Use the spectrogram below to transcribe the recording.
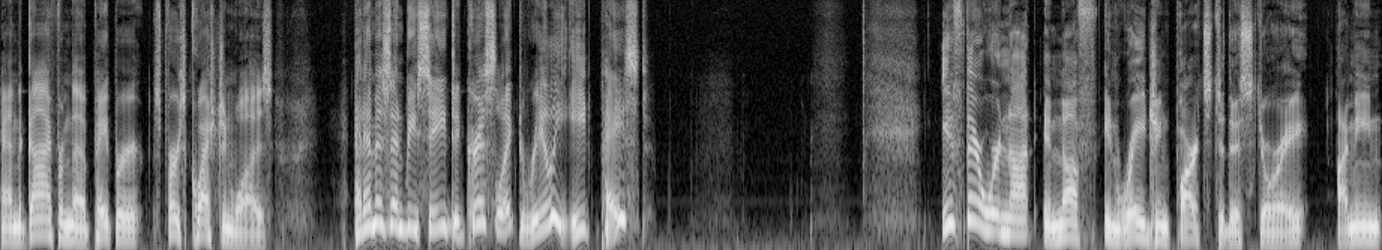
And the guy from the paper's first question was At MSNBC, did Chris Licht really eat paste? If there were not enough enraging parts to this story, I mean,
